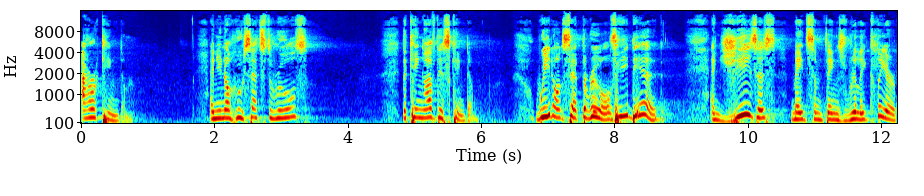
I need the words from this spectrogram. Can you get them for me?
our kingdom. And you know who sets the rules? The king of this kingdom. We don't set the rules, he did. And Jesus made some things really clear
